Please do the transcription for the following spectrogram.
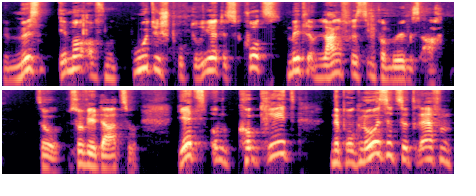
Wir müssen immer auf ein gutes, strukturiertes, kurz-, mittel- und langfristigen Vermögens achten. So, so viel dazu. Jetzt, um konkret eine Prognose zu treffen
